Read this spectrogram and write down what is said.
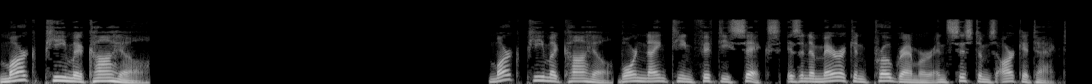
Mark P. McCahill Mark P. McCahill born 1956, is an American programmer and systems architect.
